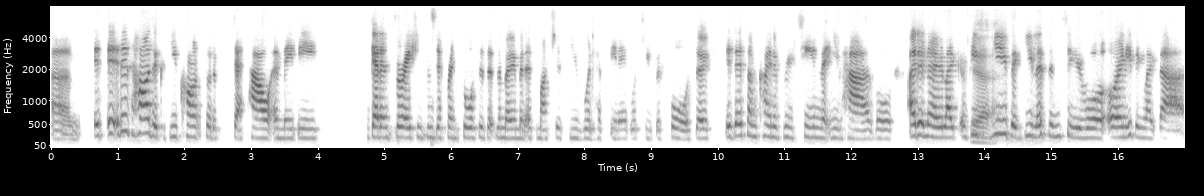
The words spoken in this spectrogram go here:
um, it, it is harder because you can't sort of step out and maybe get inspiration from different sources at the moment as much as you would have been able to before. So is there some kind of routine that you have or I don't know, like a piece yeah. of music you listen to or or anything like that?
